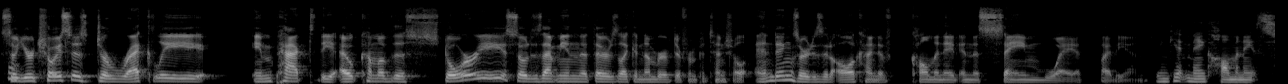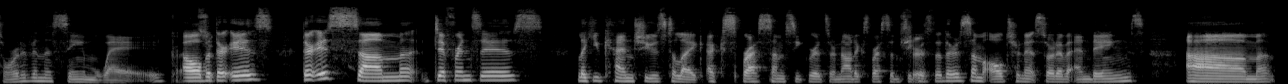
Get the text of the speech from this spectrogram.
So your choices directly impact the outcome of the story. So does that mean that there's like a number of different potential endings, or does it all kind of culminate in the same way by the end? I think it may culminate sort of in the same way. Okay, Oh, so- but there is there is some differences. Like you can choose to like express some secrets or not express some Sure. secrets. So there's some alternate sort of endings. Um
